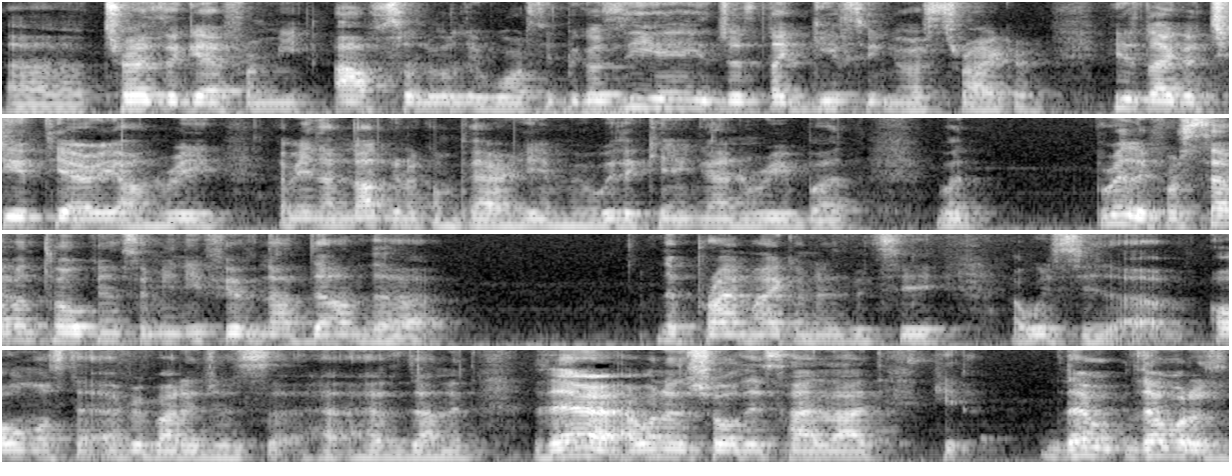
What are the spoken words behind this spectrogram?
Uh, Trezeguet for me absolutely worth it because EA is just like gifting you a striker. He's like a cheap Thierry Henry. I mean, I'm not gonna compare him with the King Henry, but but really for seven tokens, I mean, if you've not done the the prime icon as we see uh, see uh, almost everybody just uh, ha has done it. There I wanted to show this highlight. He, that, that was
